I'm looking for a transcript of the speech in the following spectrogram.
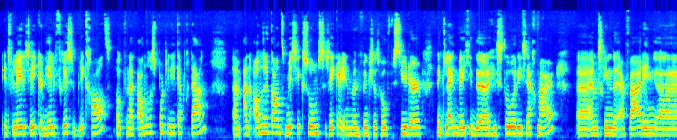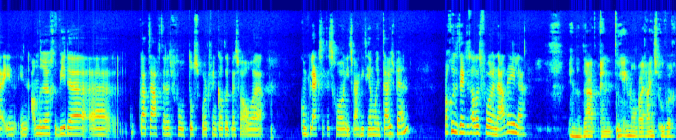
in het verleden zeker een hele frisse blik gehad. Ook vanuit andere sporten die ik heb gedaan. Um, aan de andere kant mis ik soms, zeker in mijn functie als hoofdbestuurder, een klein beetje de historie, zeg maar. Uh, en misschien de ervaring uh, in, in andere gebieden. Uh, qua tafeltennis, bijvoorbeeld topsport, vind ik altijd best wel complex. Het is gewoon iets waar ik niet helemaal in thuis ben. Maar goed, het heeft dus altijd voor- en nadelen. Inderdaad. En toen je eenmaal bij Rijnsover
